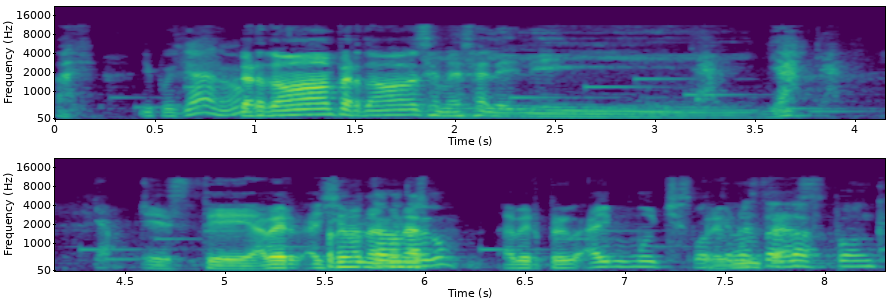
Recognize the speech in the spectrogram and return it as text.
ay, Y pues ya, ¿no? Perdón, perdón, se me sale... y- Ya, ya. Este, a ver, ¿Preguntaron algunas... algo? A ver, pero hay muchas ¿Por qué no está preguntas. Daft Punk?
